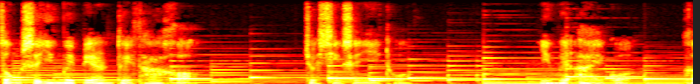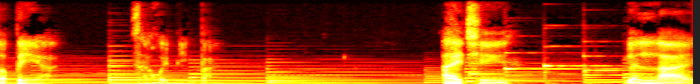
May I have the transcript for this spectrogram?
总是因为别人对她好，就心生依托。因为爱过和被爱，才会明白，爱情原来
